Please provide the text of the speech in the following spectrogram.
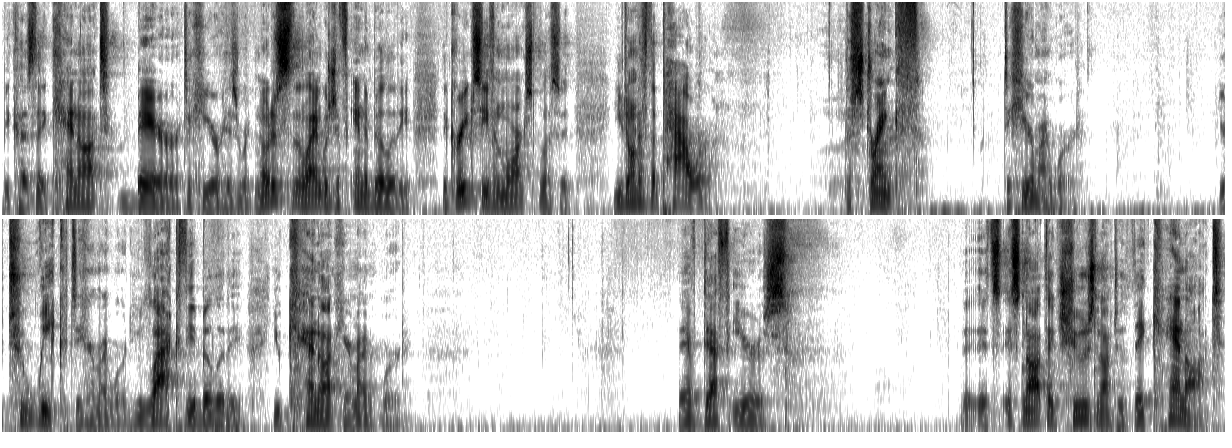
because they cannot bear to hear his word. Notice the language of inability. The Greek's even more explicit. You don't have the power, the strength to hear my word. You're too weak to hear my word. You lack the ability. You cannot hear my word. They have deaf ears. It's, it's not they choose not to, they cannot.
